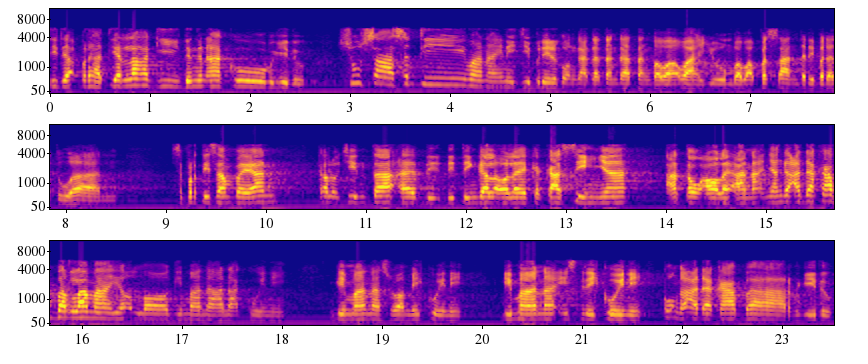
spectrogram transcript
tidak perhatian lagi dengan aku begitu. Susah, sedih. Mana ini Jibril kok nggak datang-datang bawa wahyu, bawa pesan daripada Tuhan. Seperti sampean kalau cinta eh, ditinggal oleh kekasihnya atau oleh anaknya nggak ada kabar lama. Ya Allah, gimana anakku ini? Gimana suamiku ini? Gimana istriku ini? Kok nggak ada kabar begitu?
